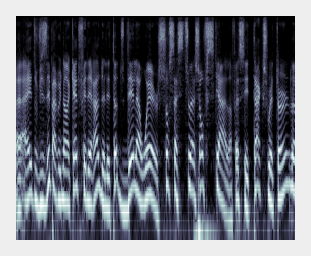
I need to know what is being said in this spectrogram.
euh, être visé par une enquête fédérale de l'État du Delaware sur sa situation fiscale. En fait, c'est tax return. là,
